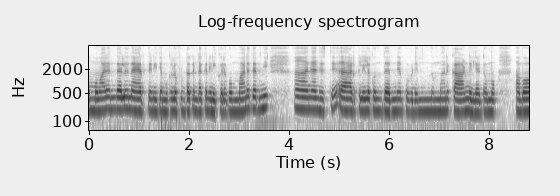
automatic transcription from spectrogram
അമ്മമാർ എന്തായാലും നേരത്തെ എണീറ്റ് നമുക്കുള്ള ഫുഡൊക്കെ ഉണ്ടാക്കാൻ എണീക്കുമല്ലോ അപ്പോൾ ഉമ്മാനെ തിരഞ്ഞ് ഞാൻ ജസ്റ്റ് അടുക്കളയിലൊക്കെ ഒന്ന് തിരഞ്ഞ് അപ്പോൾ ഇവിടെ നിന്ന് ഉമ്മാനെ കാണുന്നില്ല കേട്ടോ അമ്മ അപ്പോൾ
